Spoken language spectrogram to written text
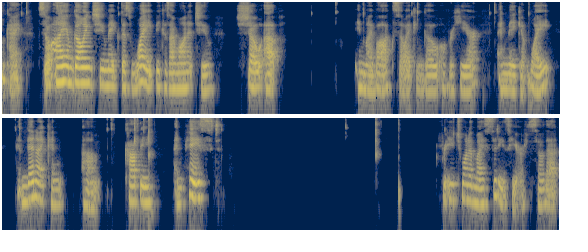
Okay, so I am going to make this white because I want it to show up in my box. So I can go over here and make it white. And then I can um, copy and paste for each one of my cities here so that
